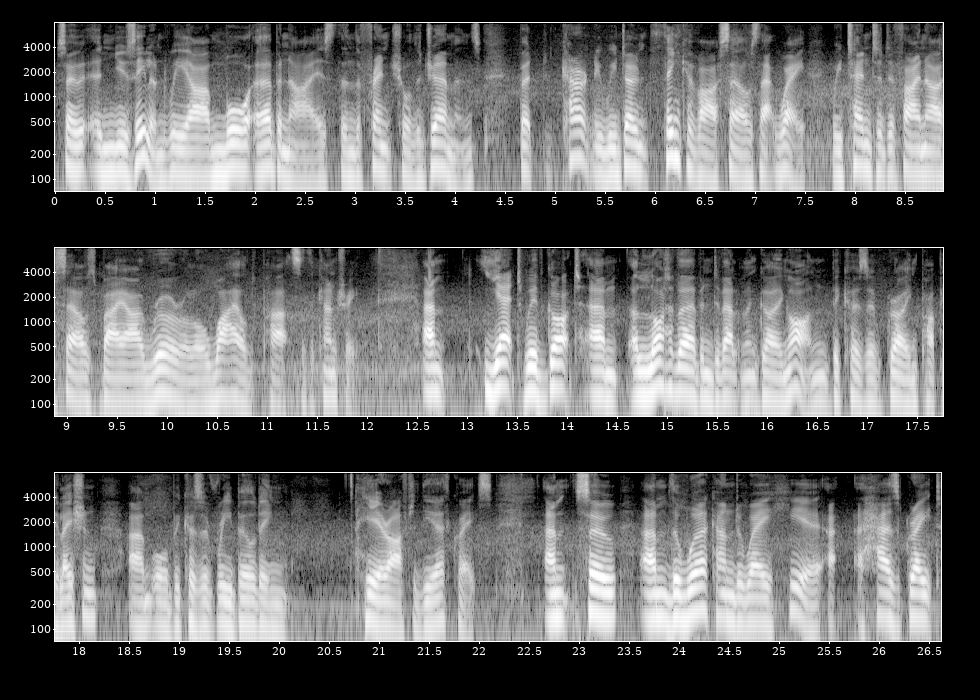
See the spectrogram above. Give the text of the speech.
So in New Zealand, we are more urbanized than the French or the Germans, but currently we don't think of ourselves that way. We tend to define ourselves by our rural or wild parts of the country. Um, yet we've got um, a lot of urban development going on because of growing population um, or because of rebuilding here after the earthquakes. Um, so um, the work underway here uh, has great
